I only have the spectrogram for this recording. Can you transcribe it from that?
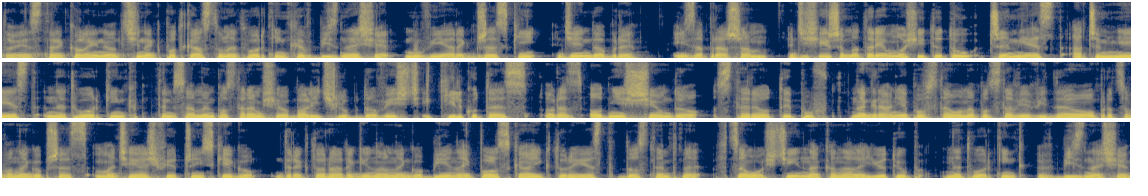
To jest kolejny odcinek podcastu Networking w biznesie. Mówi Jarek Brzeski. Dzień dobry i zapraszam. Dzisiejszy materiał nosi tytuł Czym jest, a czym nie jest networking. Tym samym postaram się obalić lub dowieść kilku tez oraz odnieść się do stereotypów. Nagranie powstało na podstawie wideo opracowanego przez Macieja Świerczyńskiego, dyrektora regionalnego BNI Polska i które jest dostępne w całości na kanale YouTube Networking w biznesie.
